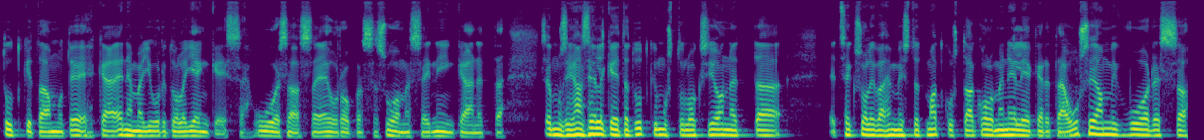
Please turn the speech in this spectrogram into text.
tutkitaan, mutta ehkä enemmän juuri tuolla Jenkeissä, USAssa Euroopassa, Suomessa ei niinkään. Että semmoisia ihan selkeitä tutkimustuloksia on, että, että seksuaalivähemmistöt matkustaa kolme-neljä kertaa useammin vuodessa,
